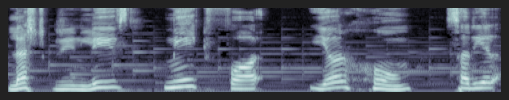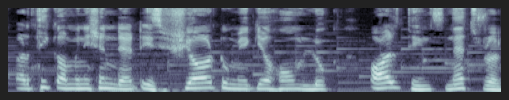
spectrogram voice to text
Lush green leaves make for your home surreal earthy combination that is sure to make your home look all things natural.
